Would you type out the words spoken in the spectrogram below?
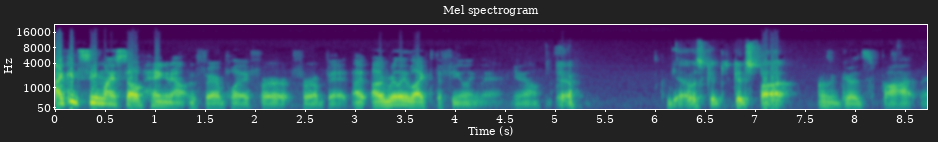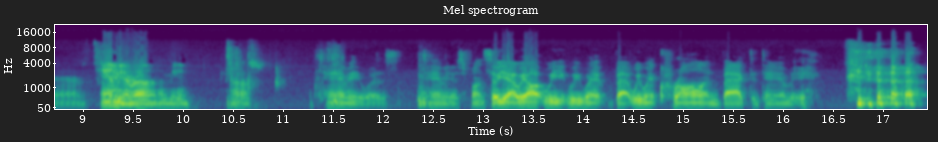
I could see myself hanging out in Fairplay for for a bit. I, I really liked the feeling there. You know, Yeah, yeah, it was a good good spot. it was a good spot, man. Tammy around, I mean, Tammy was Tammy was fun. So yeah, we all we, we went back we went crawling back to Tammy. yeah,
